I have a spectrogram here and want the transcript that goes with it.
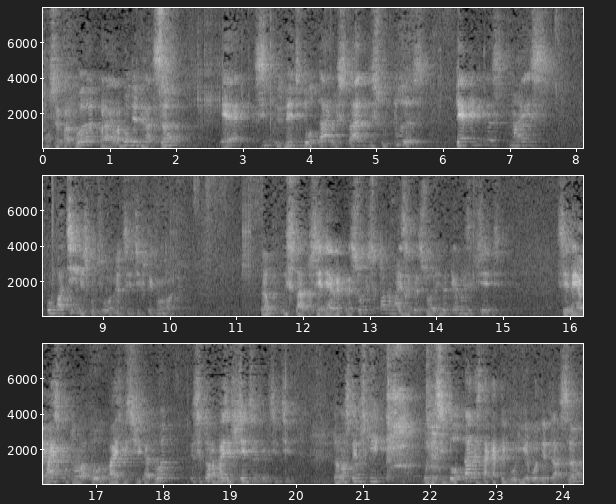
conservadora, para ela, modernização é simplesmente dotar o Estado de estruturas técnicas mais compatíveis com o desenvolvimento científico e tecnológico. Então, o Estado, se ele é repressor, ele se torna mais repressor ainda porque é mais eficiente. Se ele é mais controlador, mais mistificador, ele se torna mais eficiente naquele sentido. Então nós temos que, vamos assim, dotar esta categoria modernização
